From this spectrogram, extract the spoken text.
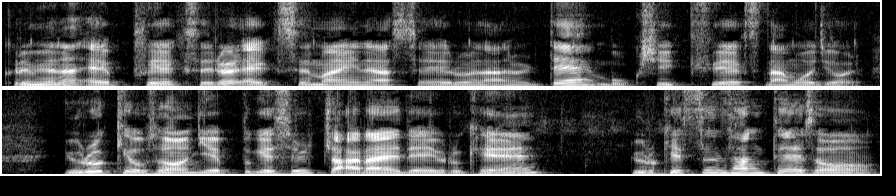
그러면은 fx를 x-a로 나눌 때 몫이 qx 나머지 얼. 요렇게 우선 예쁘게 쓸 줄 알아야 돼. 요렇게. 요렇게 쓴 상태에서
